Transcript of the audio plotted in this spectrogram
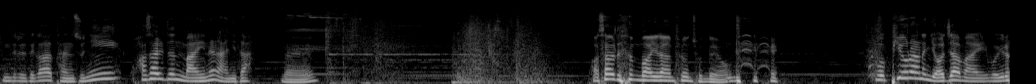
킨드레드가 단순히 화살 든 마이는 아니다. 네. 화살 든 마이라는 표현 좋네요. 뭐 피오라는 여자 마이 뭐 이런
